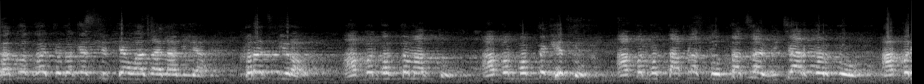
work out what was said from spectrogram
खाजवत खात डोक्यात शिट्ट्या वाजायला लागल्या. खरं की राव आपण फक्त मागतो आपण फक्त घेतो आपण फक्त आपला स्वतःचा विचार करतो आपण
